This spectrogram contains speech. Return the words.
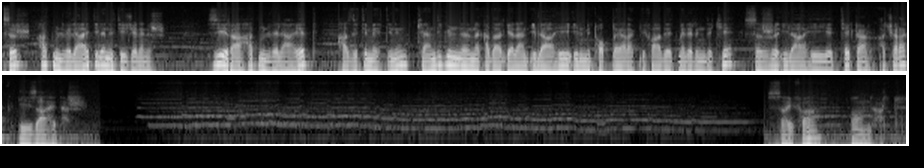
Sır, hatmül velayet ile neticelenir. Zira hatmül velayet, Hz. Mehdi'nin kendi günlerine kadar gelen ilahi ilmi toplayarak ifade etmelerindeki sırrı ilahiyi tekrar açarak izah eder. Sayfa 14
